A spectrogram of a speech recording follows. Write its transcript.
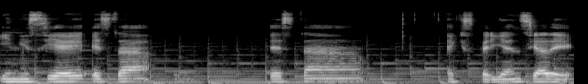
inicié esta, esta experiencia de,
